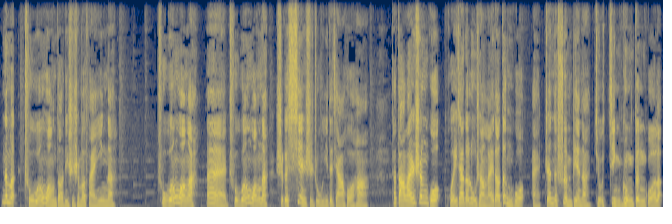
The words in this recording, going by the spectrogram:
那么楚文王到底是什么反应呢？楚文王啊，哎，楚文王呢是个现实主义的家伙哈。他打完申国回家的路上，来到邓国，哎，真的顺便呢就进攻邓国了。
